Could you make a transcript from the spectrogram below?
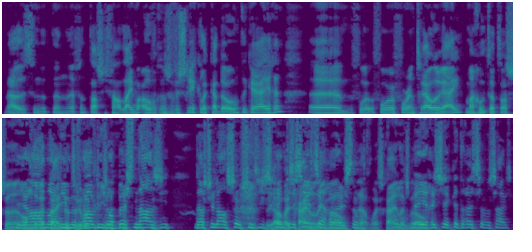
Nou, dat is een, een, fantastisch verhaal. Lijkt me overigens een verschrikkelijk cadeau om te krijgen. Uh, voor, voor, voor een trouwerij. Maar goed, dat was een ja, andere tijd natuurlijk. Ja, maar die mevrouw die zal best nazi, Nationaal Socialistisch ja, geïnteresseerd zijn geweest. Ja, waarschijnlijk wel. ben je geen secretaresse van Zuid.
